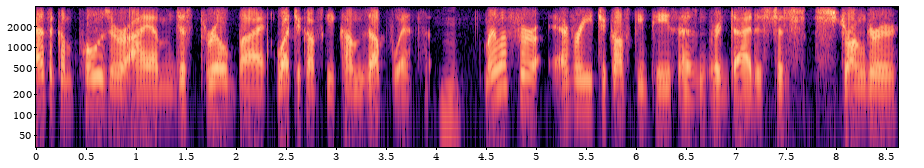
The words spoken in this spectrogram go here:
as a composer, I am just thrilled by what Tchaikovsky comes up with. Hmm. My love for every Tchaikovsky piece has never died. It's just stronger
